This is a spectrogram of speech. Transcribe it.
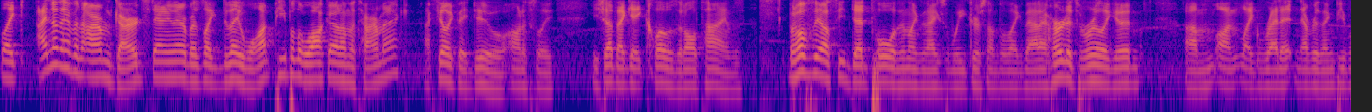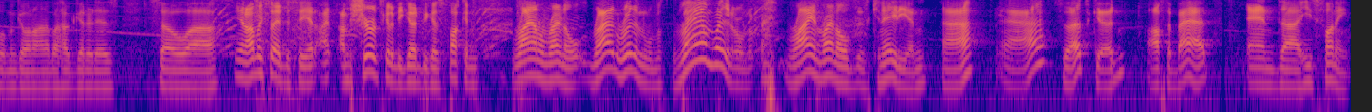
Like, I know they have an armed guard standing there, but it's like, do they want people to walk out on the tarmac? I feel like they do, honestly. You should have that gate closed at all times. But hopefully I'll see Deadpool within like the next week or something like that. I heard it's really good um, on like Reddit and everything. People have been going on about how good it is. So uh, you know, I'm excited to see it. I, am sure it's gonna be good because fucking Ryan Reynolds, Ryan Reynolds, Ryan Reynolds, Ryan Reynolds is Canadian. Ah, ah. So that's good off the bat, and uh, he's funny.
